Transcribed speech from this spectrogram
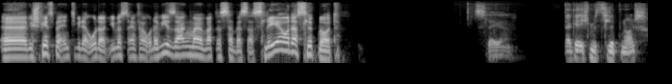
Äh, wir spielen jetzt mal entweder oder. Und Ihr müsst einfach, oder wir sagen mal, was ist da besser? Slayer oder Slipknot? Slayer. Da gehe ich mit Slipknot.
